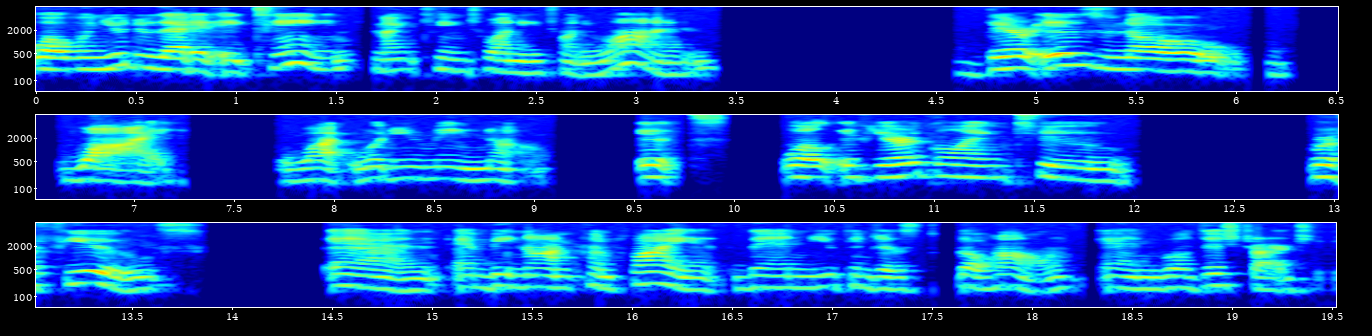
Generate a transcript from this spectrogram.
Well, when you do that at 18, 19, 20, 21, there is no why. What what do you mean no? It's well, if you're going to refuse and and be non-compliant, then you can just go home and we'll discharge you.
